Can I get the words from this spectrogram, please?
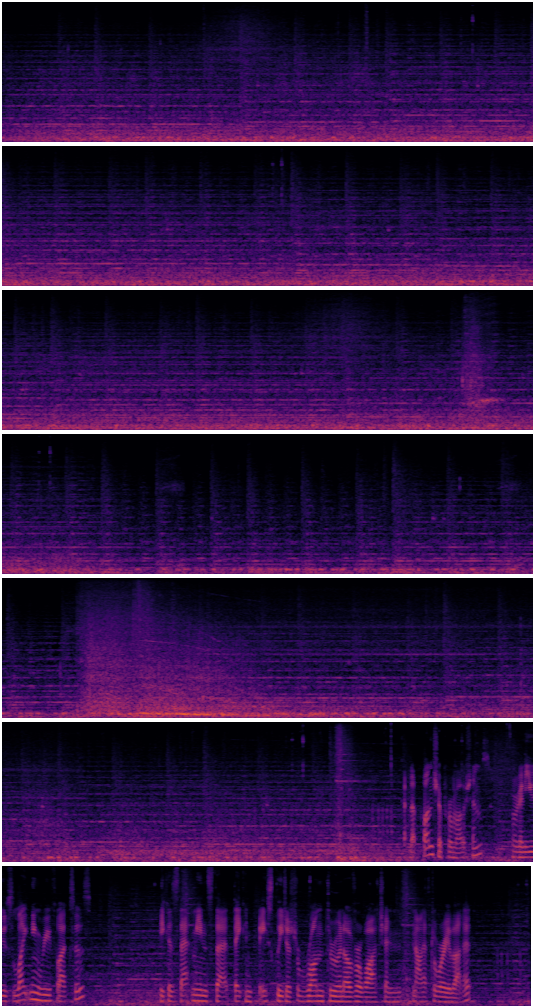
Bunch of promotions. We're going to use lightning reflexes because that means that they can basically just run through an Overwatch and not have to worry about it.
